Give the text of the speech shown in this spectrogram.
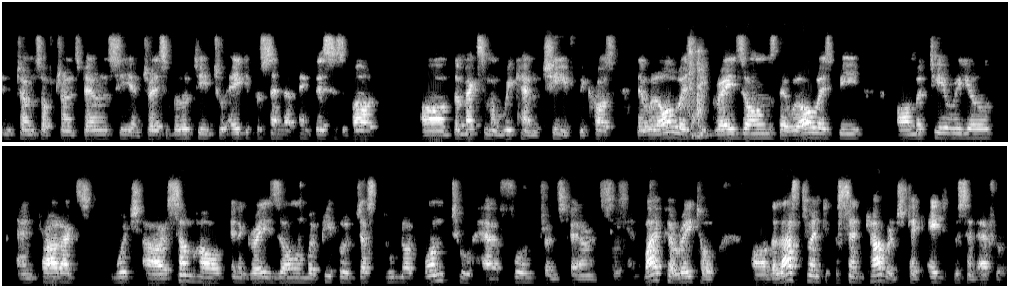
in terms of transparency and traceability to 80%, I think this is about uh, the maximum we can achieve because there will always be gray zones, there will always be uh, material and products which are somehow in a gray zone where people just do not want to have full transparency. By Pareto, uh, the last 20% coverage take 80% effort.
